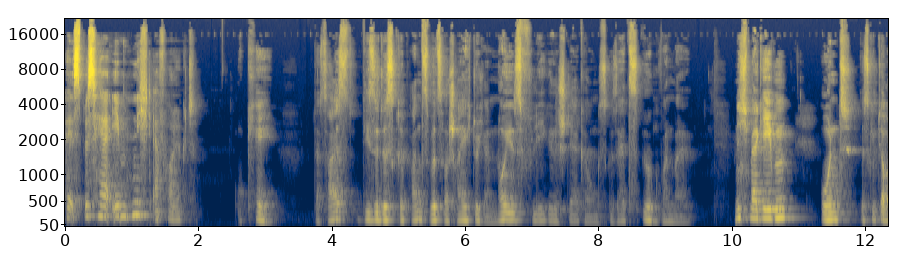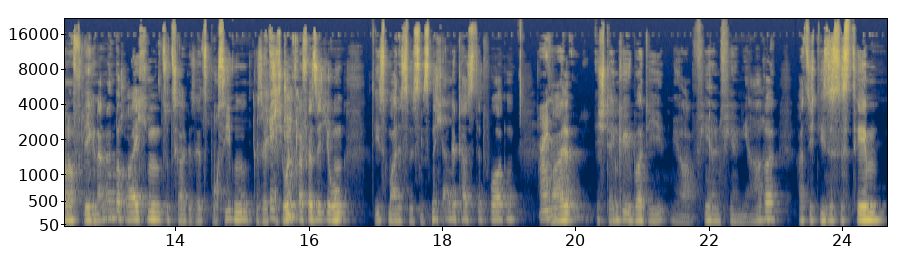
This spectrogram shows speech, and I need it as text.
ist bisher eben nicht erfolgt. Okay. Das heißt, diese Diskrepanz wird es wahrscheinlich durch ein neues Pflegestärkungsgesetz irgendwann mal nicht mehr geben. Und es gibt ja auch noch Pflege in anderen Bereichen, Sozialgesetzbuch 7, gesetzliche. Unfallversicherung. Die ist meines Wissens nicht angetastet worden, Nein. weil ich denke, über die ja, vielen, vielen Jahre hat sich dieses System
